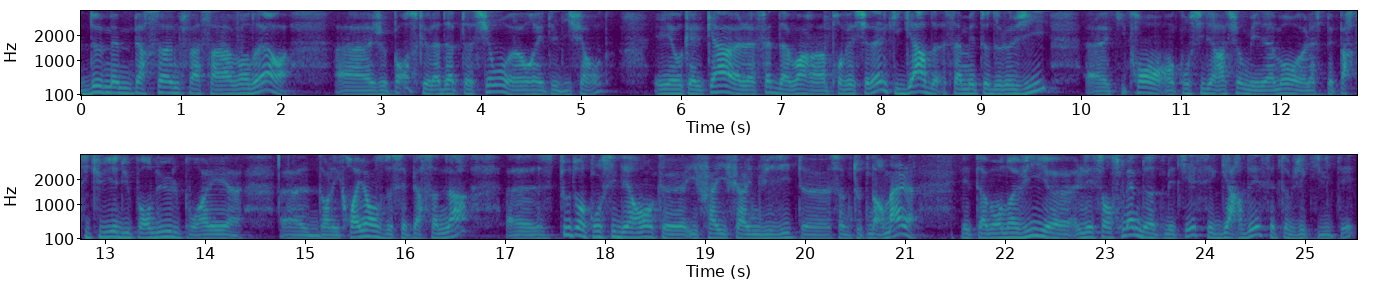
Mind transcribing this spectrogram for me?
deux mêmes personnes face à un vendeur, euh, je pense que l'adaptation aurait été différente. Et auquel cas, le fait d'avoir un professionnel qui garde sa méthodologie, euh, qui prend en considération bien évidemment euh, l'aspect particulier du pendule pour aller euh, dans les croyances de ces personnes-là, tout en considérant qu'il faille faire une visite somme toute normale, est à mon avis l'essence même de notre métier, c'est garder cette objectivité.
